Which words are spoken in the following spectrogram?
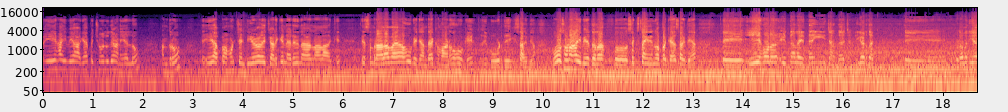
ਦੋਸਤੋ ਇਹ ਹਾਈਵੇ ਆ ਗਿਆ ਪਿੱਛੋਂ ਲੁਧਿਆਣੇ ਵੱਲੋਂ ਅੰਦਰੋਂ। ਤੇ ਇਹ ਆਪਾਂ ਹੁਣ ਚੰਡੀਗੜ੍ਹ ਵਾਲੇ ਚੜ ਕੇ ਨਹਿਰੇ ਦੇ ਨਾਲ ਨਾਲ ਆ ਕੇ ਤੇ ਸਮਰਾਲਾ ਵਾਇਆ ਹੋ ਕੇ ਜਾਂਦਾ ਹੈ ਖਮਾਣੋ ਹੋ ਕੇ। ਤੁਸੀਂ ਬੋਰਡ ਦੇਖ ਹੀ ਸਕਦੇ ਹੋ। ਬਹੁਤ ਸੋਹਣਾ ਹਾਈਵੇ ਇਦਾਂ ਦਾ 6 ਲਾਈਨ ਇਹਨੂੰ ਆਪਾਂ ਕਹਿ ਸਕਦੇ ਹਾਂ। ਤੇ ਇਹ ਹੁਣ ਇਦਾਂ ਦਾ ਇਦਾਂ ਹੀ ਜਾਂਦਾ ਹੈ ਚੰਡੀਗੜ੍ਹ ਤੱਕ। ਤੇ ਬੜਾ ਵਧੀਆ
